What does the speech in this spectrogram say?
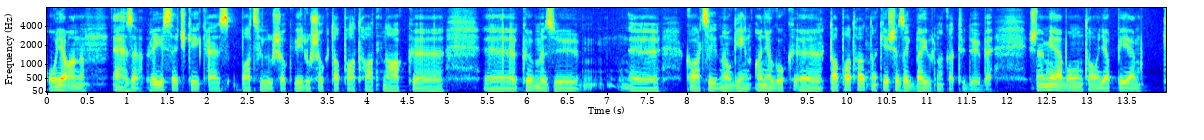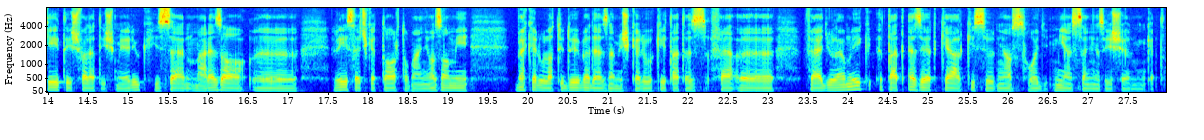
olyan ehhez a részecskékhez bacillusok, vírusok tapadhatnak, különböző karcinogén anyagok tapadhatnak, és ezek bejutnak a tüdőbe. És nem hiába mondtam, hogy a PM két és felet is mérjük, hiszen már ez a részecske tartomány az, ami bekerül a tüdőbe, de ez nem is kerül ki, tehát ez fel, ö, felgyülemlik, tehát ezért kell kiszűrni azt, hogy milyen szennyezés ér minket.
